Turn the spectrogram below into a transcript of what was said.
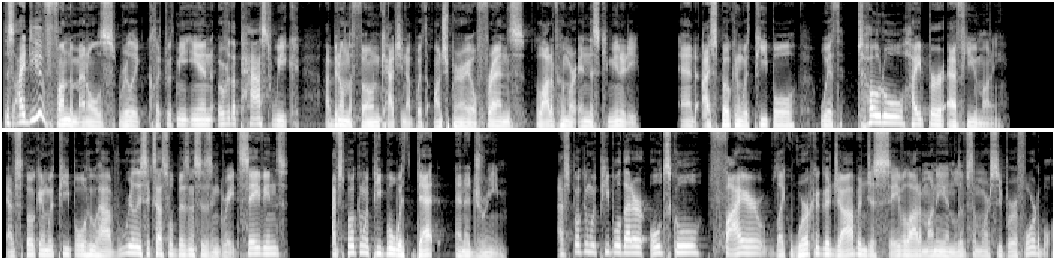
This idea of fundamentals really clicked with me, Ian. Over the past week, I've been on the phone catching up with entrepreneurial friends, a lot of whom are in this community. And I've spoken with people with total hyper FU money. I've spoken with people who have really successful businesses and great savings. I've spoken with people with debt and a dream. I've spoken with people that are old school, fire, like work a good job and just save a lot of money and live somewhere super affordable.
